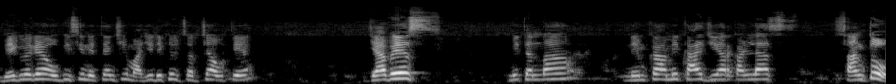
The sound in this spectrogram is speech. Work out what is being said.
वेगवेगळ्या ओबीसी नेत्यांची माझी देखील चर्चा होते ज्यावेळेस मी त्यांना नेमका आम्ही काय जी आर काढल्यास सांगतो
